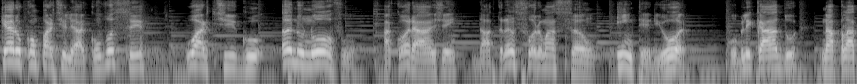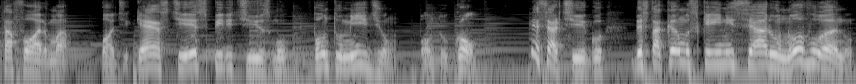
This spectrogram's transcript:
quero compartilhar com você o artigo Ano Novo A Coragem da Transformação Interior, publicado na plataforma podcastespiritismo.medium.com. Nesse artigo, destacamos que iniciar um novo ano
